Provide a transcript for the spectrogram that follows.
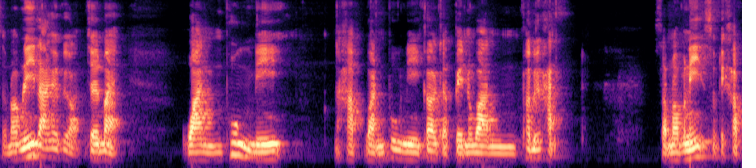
สำหรับนี้ลากันไปก่อน เจอกันใหม่ วันพรุ่งนี้นะครับ วันพรุ่งนี้ก็จะเป็นวันพฤหัสสำหรับวันนี้ สวัสดีครับ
